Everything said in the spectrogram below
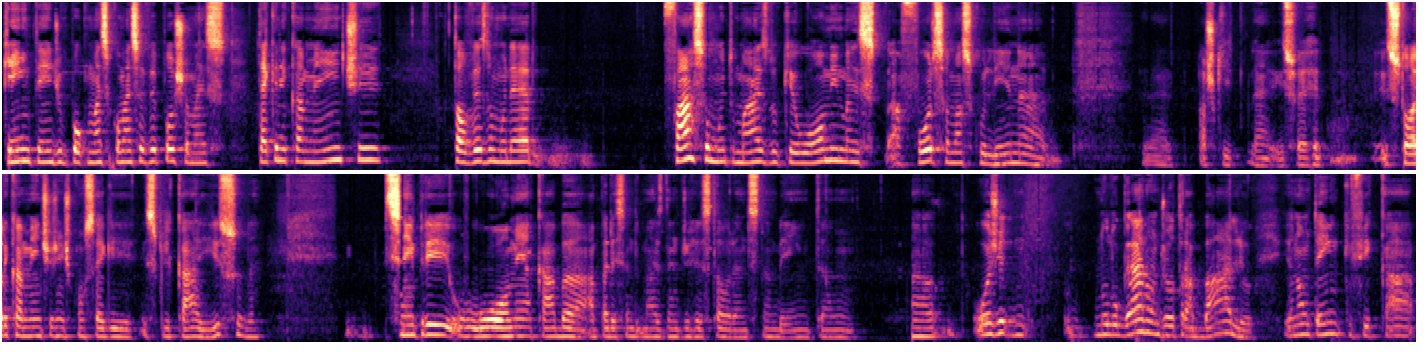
quem entende um pouco mais começa a ver, poxa, mas tecnicamente talvez a mulher façam muito mais do que o homem, mas a força masculina, é, acho que né, isso é historicamente a gente consegue explicar isso, né? Sempre o homem acaba aparecendo mais dentro de restaurantes também, então uh, hoje no lugar onde eu trabalho, eu não tenho que ficar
